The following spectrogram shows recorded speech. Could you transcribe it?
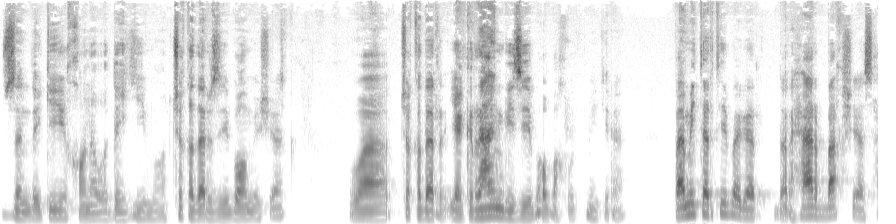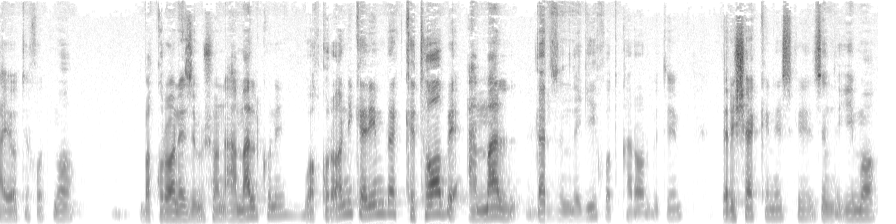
زندگی خانوادگی ما چقدر زیبا میشه و چقدر یک رنگ زیبا به خود می‌گیره. به همین ترتیب اگر در هر بخشی از حیات خود ما به قرآن عظیمشان عمل کنیم و قرآن کریم را کتاب عمل در زندگی خود قرار بدیم در شک نیست که زندگی ما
